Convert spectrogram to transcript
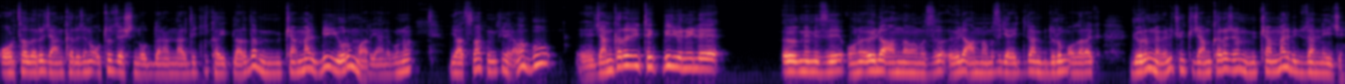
ortaları Cem Karaca'nın 30 yaşında olduğu dönemlerdeki kayıtlarda mükemmel bir yorum var. Yani bunu yatsımak mümkün değil. Ama bu e, Cem Karaca'yı tek bir yönüyle övmemizi, onu öyle anlamamızı, öyle anlamamızı gerektiren bir durum olarak görünmemeli. Çünkü Cem Karaca mükemmel bir düzenleyici.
